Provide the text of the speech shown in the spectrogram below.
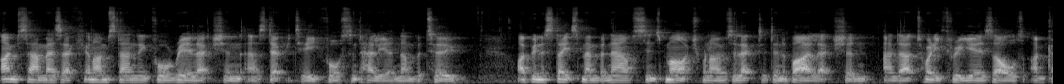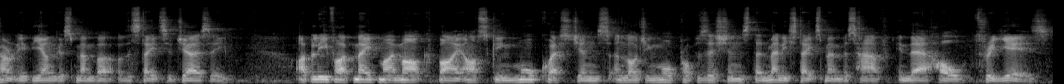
I'm Sam Mezec and I'm standing for re-election as Deputy for St Helier number 2. I've been a States member now since March when I was elected in a by-election and at 23 years old I'm currently the youngest member of the States of Jersey. I believe I've made my mark by asking more questions and lodging more propositions than many States members have in their whole three years.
